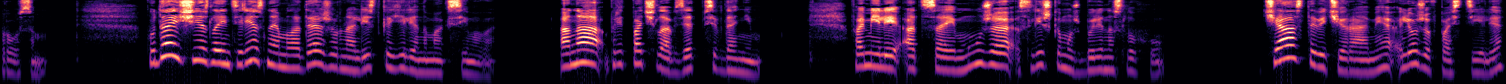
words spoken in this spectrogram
вопросом. Куда исчезла интересная молодая журналистка Елена Максимова? Она предпочла взять псевдоним. Фамилии отца и мужа слишком уж были на слуху. Часто вечерами, лежа в постели,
